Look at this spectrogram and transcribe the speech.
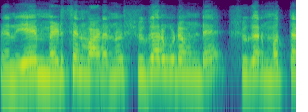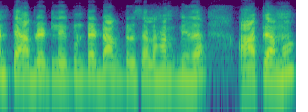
నేను ఏ మెడిసిన్ వాడను షుగర్ కూడా ఉండే. షుగర్ మొత్తం టాబ్లెట్ లేకుండా డాక్టర్ సలహా మీద ఆపాము.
